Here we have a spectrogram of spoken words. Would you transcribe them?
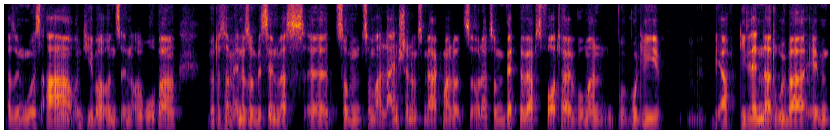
also in den USA und hier bei uns in Europa. Wird es am Ende so ein bisschen was äh, zum, zum Alleinstellungsmerkmal oder, zu, oder, zum Wettbewerbsvorteil, wo man, wo, wo die, ja, die Länder drüber eben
